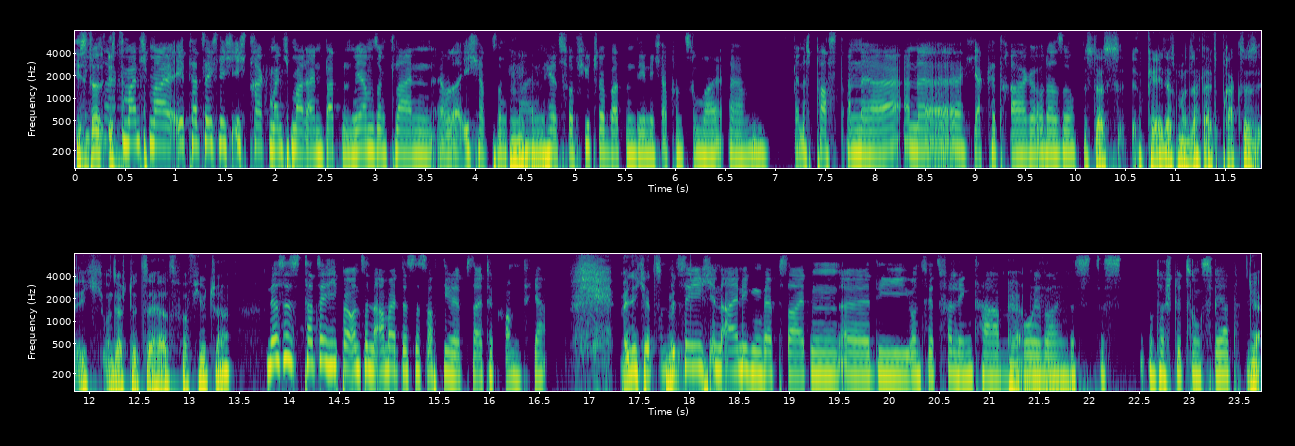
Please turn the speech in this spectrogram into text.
ist das ist manchmal äh, tatsächlich? Ich trage manchmal einen Button. Wir haben so einen kleinen, oder ich habe so einen hm. kleinen hm. Health for Future Button, den ich ab und zu mal ähm, wenn es passt, an der, an der Jacke trage oder so. Ist das okay, dass man sagt als Praxis, ich unterstütze Health for Future? Das ist tatsächlich bei uns in Arbeit, dass es auf die Webseite kommt, ja. Wenn ich jetzt das sehe ich in einigen Webseiten, äh, die uns jetzt verlinkt haben, ja. wo wir sagen, das, das unterstützungswert. Ja,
